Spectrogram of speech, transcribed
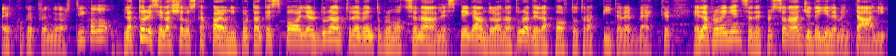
Ecco che prendo l'articolo. L'attore si è lasciato scappare un importante spoiler durante un evento promozionale, spiegando la natura del rapporto tra Peter e Beck e la provenienza del personaggio e degli elementali,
